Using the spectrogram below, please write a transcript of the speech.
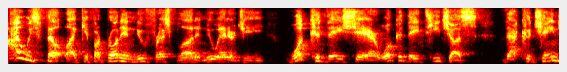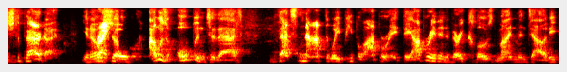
I always felt like if I brought in new fresh blood and new energy, what could they share? What could they teach us that could change the paradigm? You know right. so i was open to that that's not the way people operate they operate in a very closed mind mentality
